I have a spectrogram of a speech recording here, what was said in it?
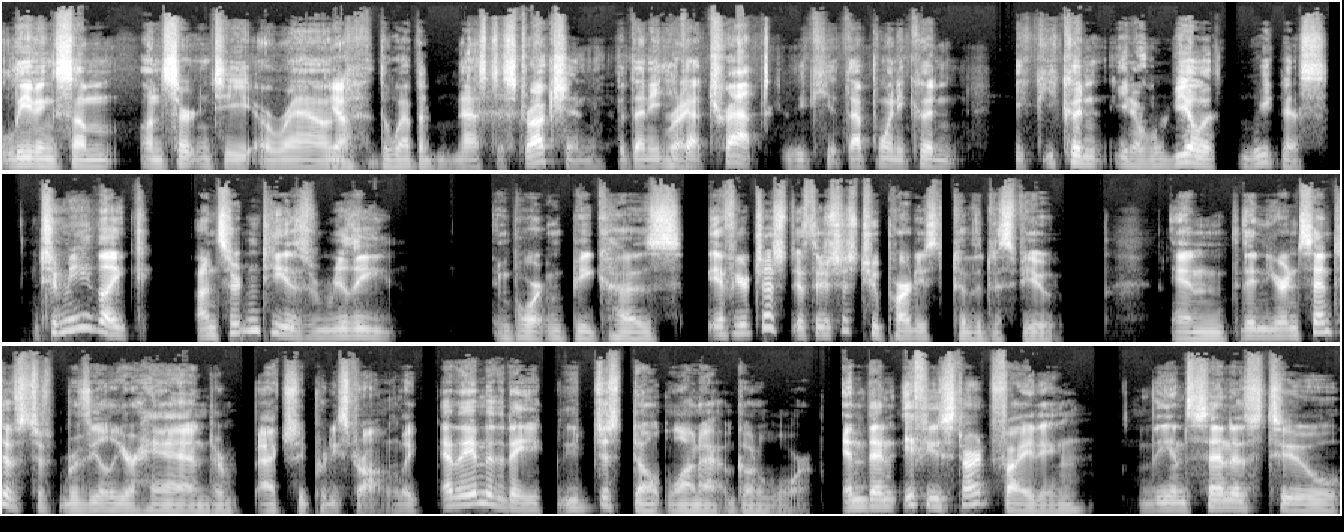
leaving some uncertainty around Yeah. the weapon of mass destruction. But then he, he got trapped because at that point he couldn't he, he couldn't, you know, reveal his weakness. to me like uncertainty is really important because if you're just if there's just two parties to the dispute and then your incentives to reveal your hand are actually pretty strong like at the end of the day you just don't want to go to war and then if you start fighting the incentives to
